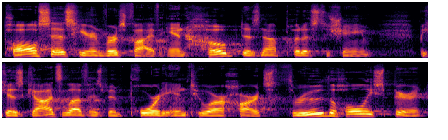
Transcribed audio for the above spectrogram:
Paul says here in verse 5 and hope does not put us to shame because God's love has been poured into our hearts through the Holy Spirit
